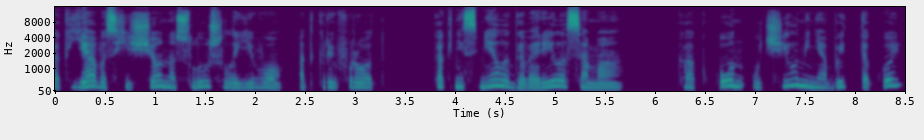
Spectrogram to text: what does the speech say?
как я восхищенно слушала его, открыв рот, как несмело говорила сама, как он учил меня быть такой,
